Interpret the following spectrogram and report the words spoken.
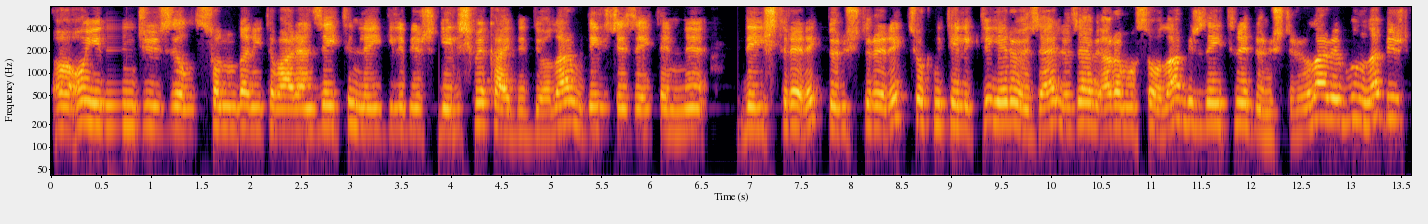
17. yüzyıl sonundan itibaren zeytinle ilgili bir gelişme kaydediyorlar. Bu delice zeytinini değiştirerek, dönüştürerek çok nitelikli, yere özel, özel bir aroması olan bir zeytine dönüştürüyorlar ve bununla bir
